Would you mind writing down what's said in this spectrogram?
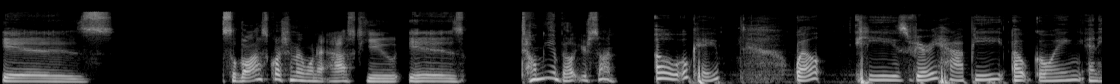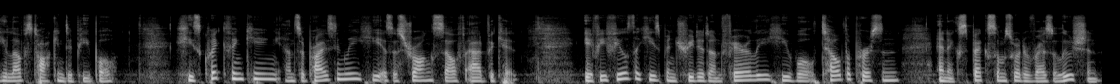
is so the last question I want to ask you is tell me about your son. Oh, okay. Well, he's very happy, outgoing, and he loves talking to people. He's quick thinking, and surprisingly, he is a strong self advocate. If he feels like he's been treated unfairly, he will tell the person and expect some sort of resolution.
